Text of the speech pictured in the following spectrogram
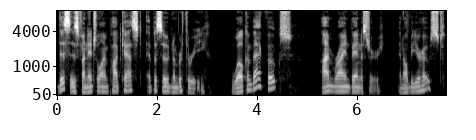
This is Financial Lion Podcast, episode number three. Welcome back, folks. I'm Ryan Bannister, and I'll be your host.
